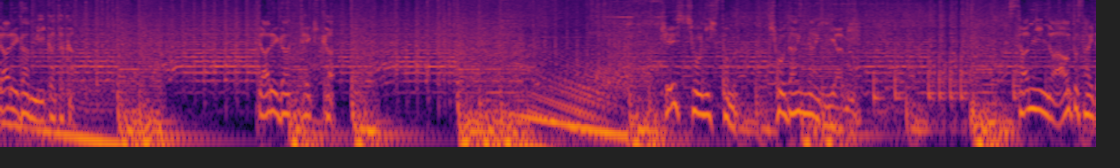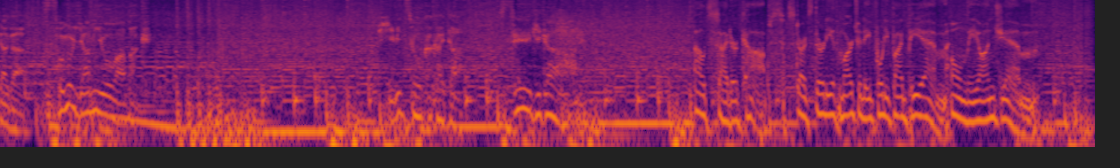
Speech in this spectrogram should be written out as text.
誰が味方か。誰が敵か。警視庁に潜む巨大な闇。3人のアウトサイダーがその闇を暴く。秘密を抱えた正義がある。Outsider Cops starts 30th March at 8:45 p.m. only on Gem.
